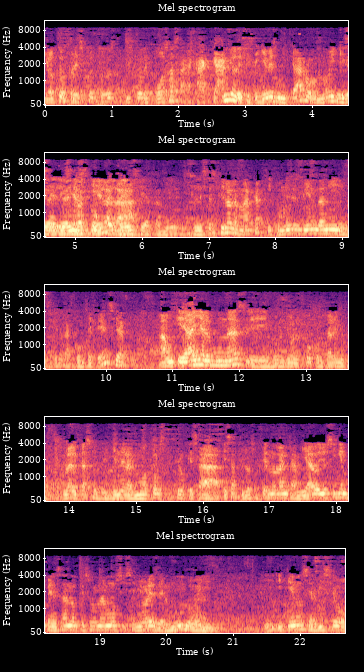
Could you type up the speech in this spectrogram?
Yo te ofrezco todo este tipo de cosas a, cambio de que te lleves mi carro, ¿no? Y, que se le seas fiel a la se le seas fiel a la marca y como dices bien Dani, este, la competencia. Aunque hay algunas, eh, bueno, yo les puedo contar en particular el caso de General Motors, creo que esa, esa filosofía no la han cambiado, ellos siguen pensando que son amos y señores del mundo y, y, y tienen un servicio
